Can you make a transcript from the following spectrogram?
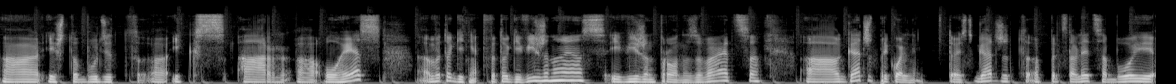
А, и что будет а, XR OS. В итоге нет. В итоге Vision OS и Vision Pro называется. А, гаджет прикольный. То есть гаджет представляет собой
